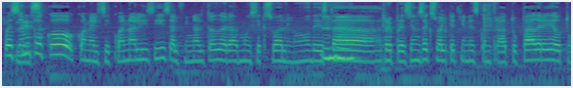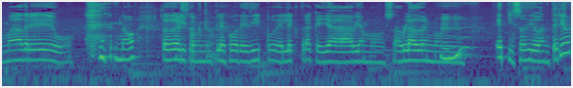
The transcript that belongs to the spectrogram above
pues un poco con el psicoanálisis, al final todo era muy sexual, ¿no? De esta represión sexual que tienes contra tu padre o tu madre, o, ¿no? Todo el Exacto. complejo de Edipo, de Electra, que ya habíamos hablado en un episodio anterior.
